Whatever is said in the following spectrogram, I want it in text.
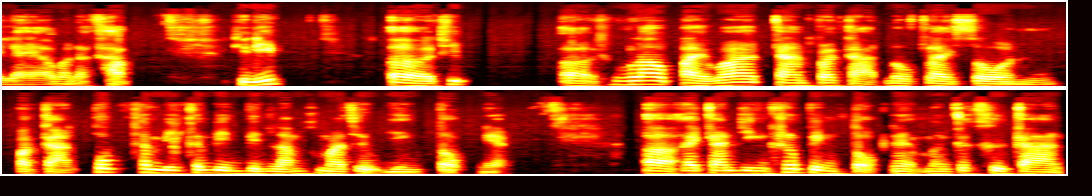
ๆแล้วนะครับ ทีนี้เอ่อที่เอ่อที่เล่าไปว่าการประกาศโนฟลายโซน ประกาศปุ๊บถ้ามีเครื่องบินบินล้ำเข้ามาถูกยิงตกเนี่ยเอ่อไอการยิงเครื่องบินตกเนี่ยมันก็คือการ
